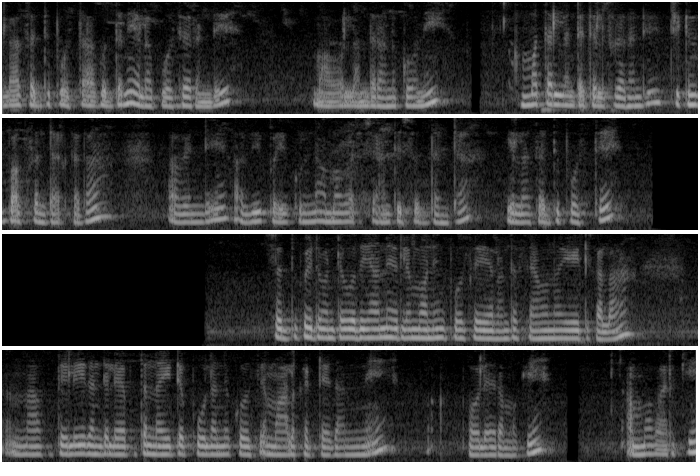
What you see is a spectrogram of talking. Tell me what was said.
ఇలా సర్ది పోస్తే ఆగుద్దని ఇలా పోసారండి మా వాళ్ళందరూ అనుకొని. అమ్మ తల్లి అంటే తెలుసు కదండి చికెన్ పాక్స్ అంటారు కదా. అవండి అవి పోయకుండా అమ్మవారి శాంతి శుద్ధంట ఇలా సర్ది పోస్తే సర్దిపోయడం అంటే ఉదయాన్నే ఎర్లీ మార్నింగ్ పోసేయాలంట సెవెన్ ఎయిట్ కలా నాకు తెలియదండి లేకపోతే నైటే పూలన్నీ కోసి మాల కట్టేదాన్ని పోలేరమ్మకి. అమ్మవారికి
